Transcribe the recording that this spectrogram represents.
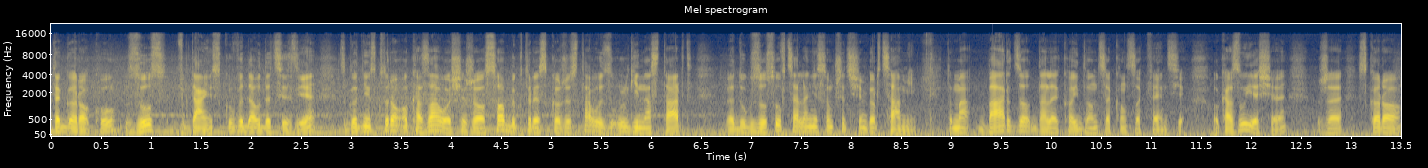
tego roku ZUS w Gdańsku wydał decyzję, zgodnie z którą okazało się, że osoby, które skorzystały z ulgi na start, według ZUS-u wcale nie są przedsiębiorcami. To ma bardzo daleko idące konsekwencje. Okazuje się, że skoro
